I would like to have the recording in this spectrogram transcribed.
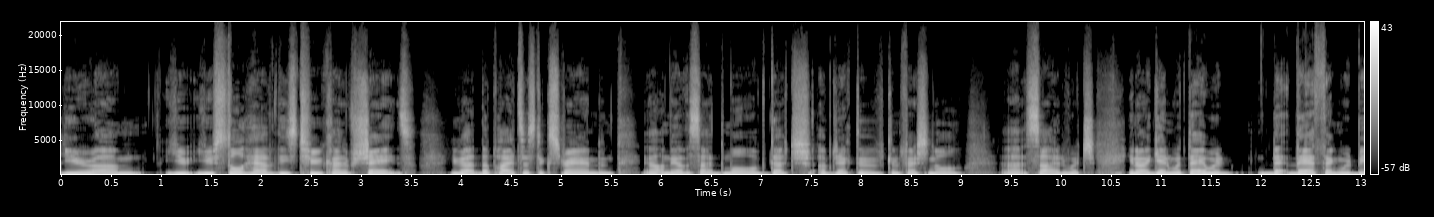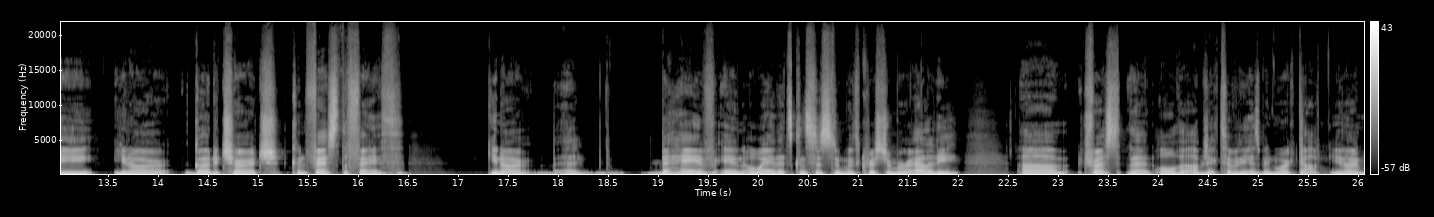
you um you you still have these two kind of shades. You got the pietistic strand, and you know, on the other side, the more Dutch objective confessional uh, side. Which you know, again, what they would th- their thing would be, you know, go to church, confess the faith, you know, uh, behave in a way that's consistent with Christian morality. Um, trust that all the objectivity has been worked out, you know,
